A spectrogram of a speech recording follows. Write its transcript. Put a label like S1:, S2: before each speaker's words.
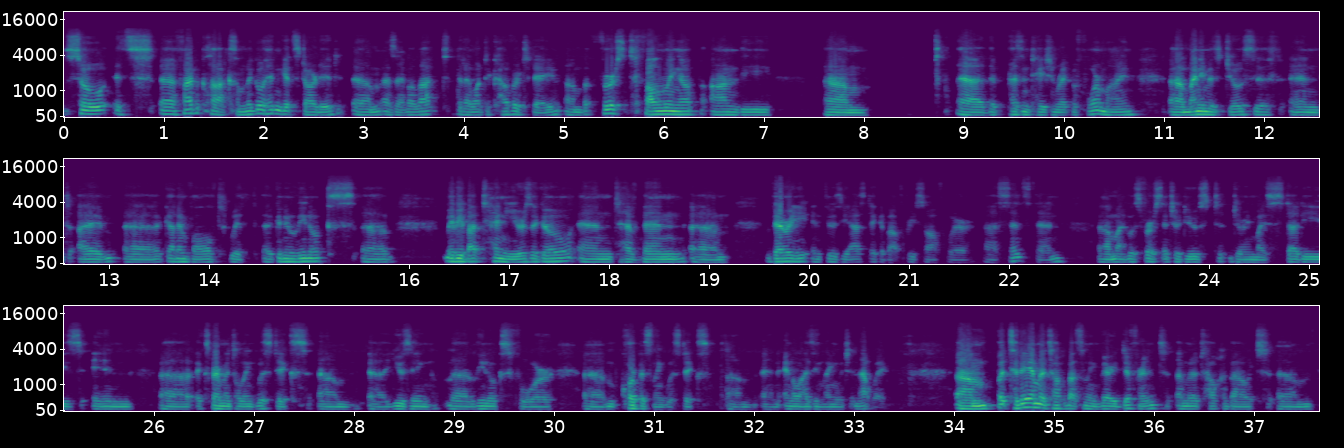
S1: So it's uh, five o'clock, so I'm going to go ahead and get started um, as I have a lot that I want to cover today. Um, but first, following up on the um, uh, the presentation right before mine, uh, my name is Joseph, and I uh, got involved with uh, GNU Linux uh, maybe about 10 years ago and have been um, very enthusiastic about free software since then. Um, I was first introduced during my studies in uh, experimental linguistics um, uh, using uh, Linux for um, corpus linguistics um, and analyzing language in that way. Um, but today I'm going to talk about something very different. I'm going to talk about um,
